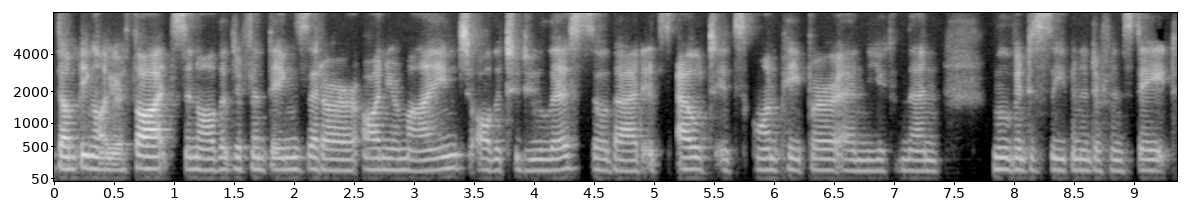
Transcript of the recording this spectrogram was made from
dumping all your thoughts and all the different things that are on your mind, all the to do lists, so that it's out, it's on paper, and you can then move into sleep in a different state.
